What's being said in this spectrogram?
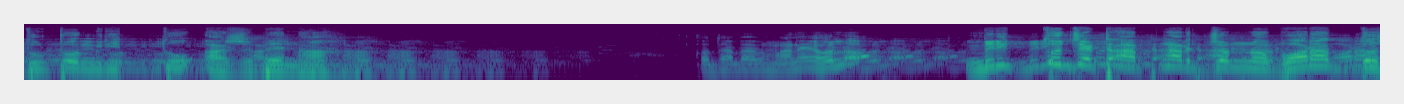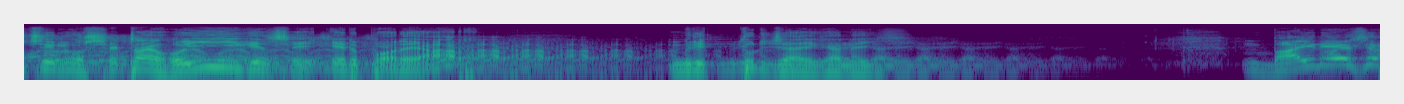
দুটো মৃত্যু আসবে না। কথাটার মানে হলো, মৃত্যু যেটা আপনার জন্য বরাদ্দ ছিল, সেটা হয়েই গেছে, এরপরে আর মৃত্যুর জায়গা নেই। বাইরে এসে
